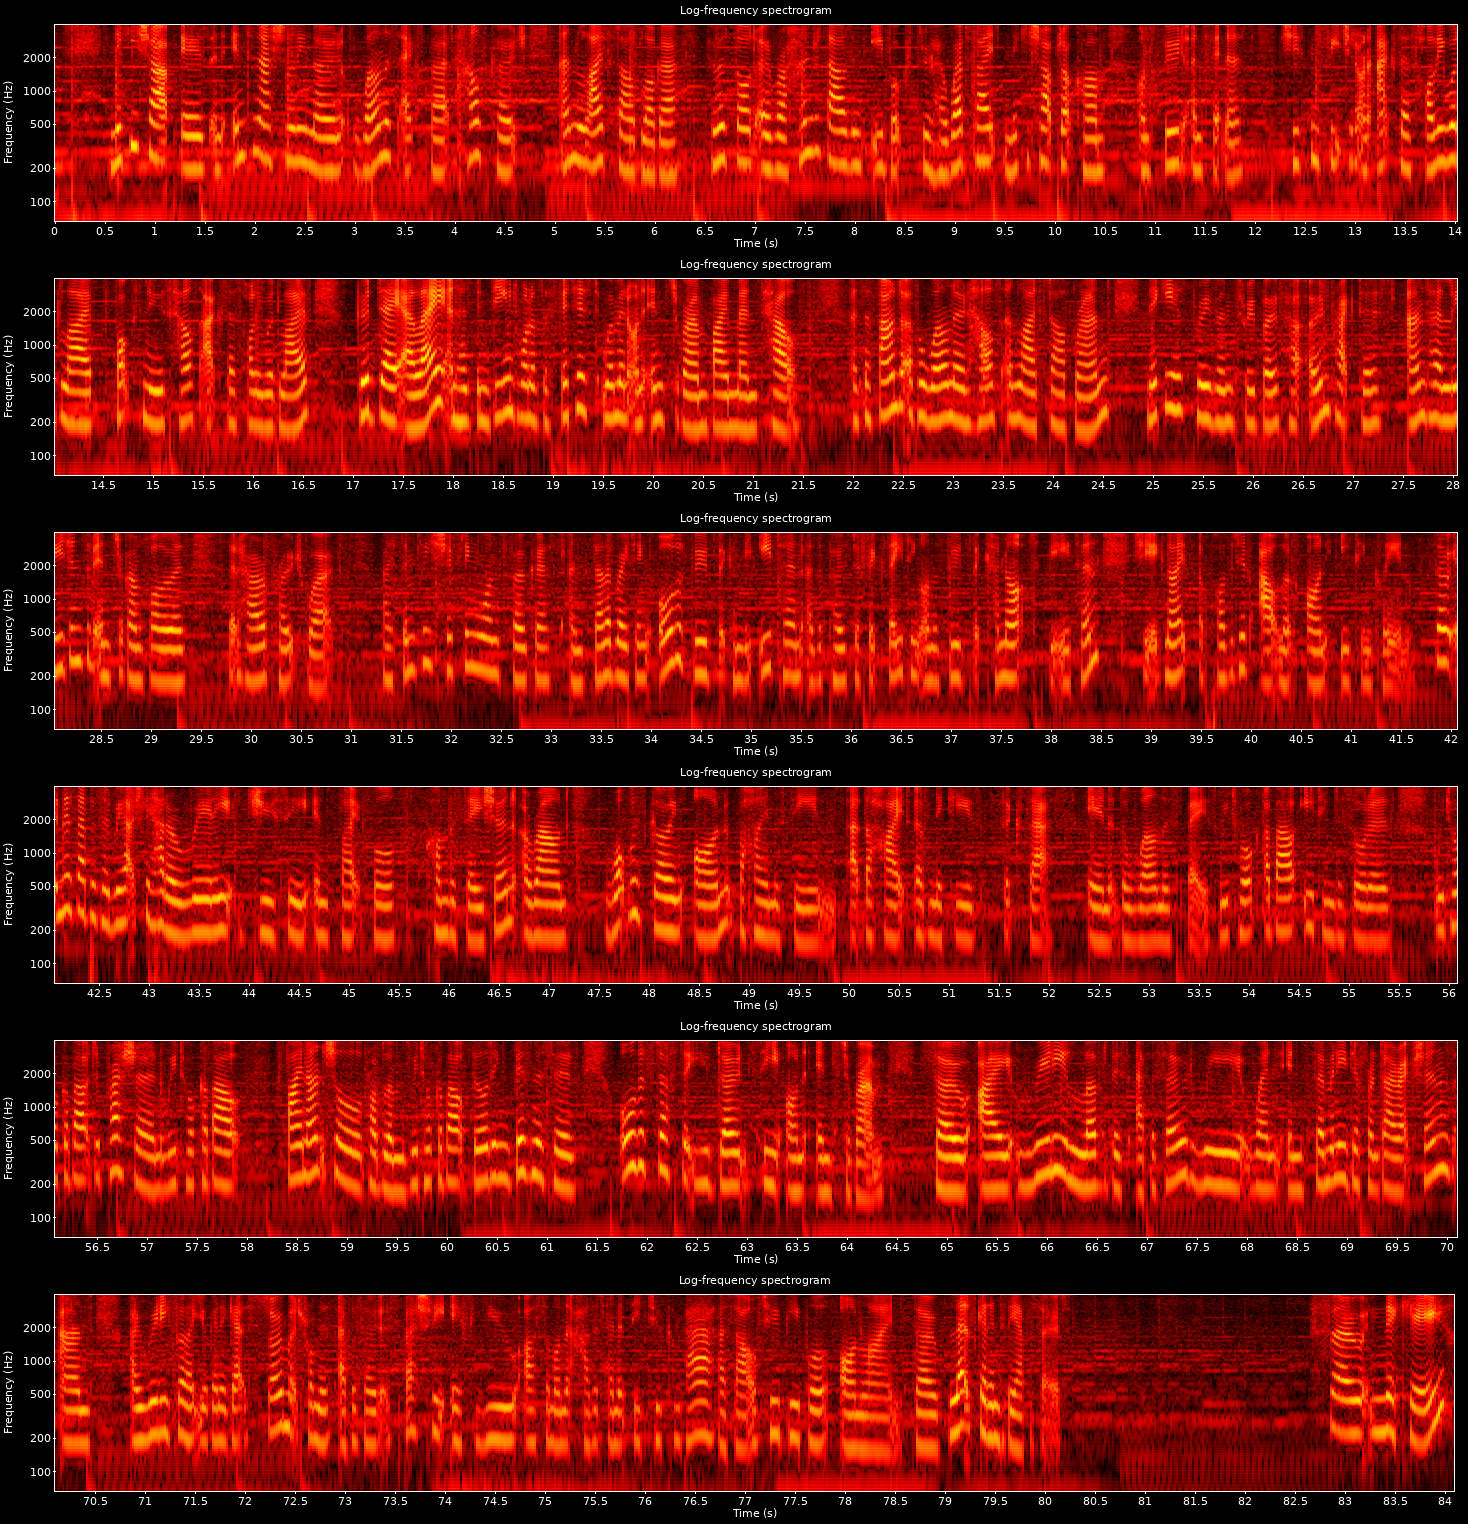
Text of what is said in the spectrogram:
Nikki Sharp is an internationally known wellness expert, health coach, and lifestyle blogger who has sold over 100,000 ebooks through her website, nikkisharp.com, on food and fitness. She's been featured on Access Hollywood Live, Fox News Health Access Hollywood Live, Good Day LA, and has been deemed one of the fittest women on Instagram by Men's Health. As the founder of a well known health and lifestyle brand, Nikki has proven through both her own practice and her legions of Instagram followers that her approach works by simply shifting one's focus and celebrating all the foods that can be eaten as opposed to fixating on the foods that cannot be eaten, she ignites a positive outlook on eating clean. So, in this episode, we actually had a really juicy, insightful conversation around what was going on behind the scenes at the height of Nikki's success in the wellness space. We talk about eating disorders, we talk about depression, we talk about financial problems, we talk about building businesses, all the stuff that you don't see on Instagram. So I really loved this episode. We went in so many different directions, and I really feel like you're going to get so much from this episode, especially if you are someone that has a tendency to compare herself to people online. So let's get into the episode. So, Nikki,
